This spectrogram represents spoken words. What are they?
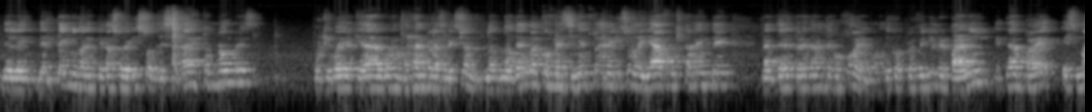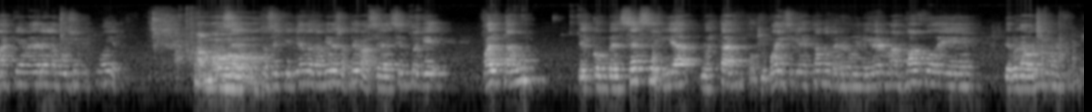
del, técnico, en este caso de Rizzo, de sacar estos nombres porque puede quedar algún barranco en la selección. No, no, tengo el convencimiento de Berizzo de ya justamente plantear esto directamente con jóvenes, como dijo el profe Gilbert. Para mí, Esteban Pavé es más que Medel en la posición que estuvo ayer. Vamos. Entonces, viendo también esos temas. O sea, siento que falta aún el convencerse que ya no están, o que pueden seguir estando, pero en un nivel más bajo de, de protagonismo en el fútbol.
